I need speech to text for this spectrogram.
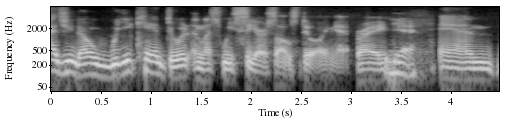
as you know, we can't do it unless we see ourselves doing it, right? Yeah. And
